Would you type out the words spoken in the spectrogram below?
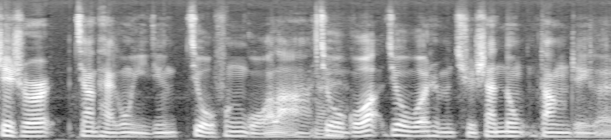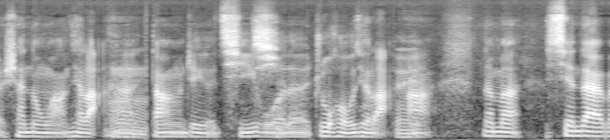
这时候姜太公已经救封国了啊，救国救国什么去山东当这个山东王去了啊，当这个齐国的诸侯去了啊。那么现在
